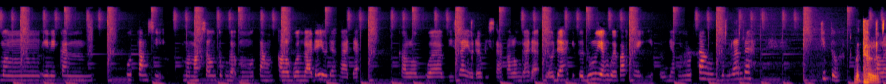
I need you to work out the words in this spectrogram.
menginikan utang sih. Memaksa untuk nggak mengutang. Kalau gue nggak ada ya udah nggak ada kalau gue bisa ya udah bisa. Kalau nggak ada ya udah itu dulu yang gue pakai gitu. Jangan utang beneran dah. Gitu. Betul. Kalo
